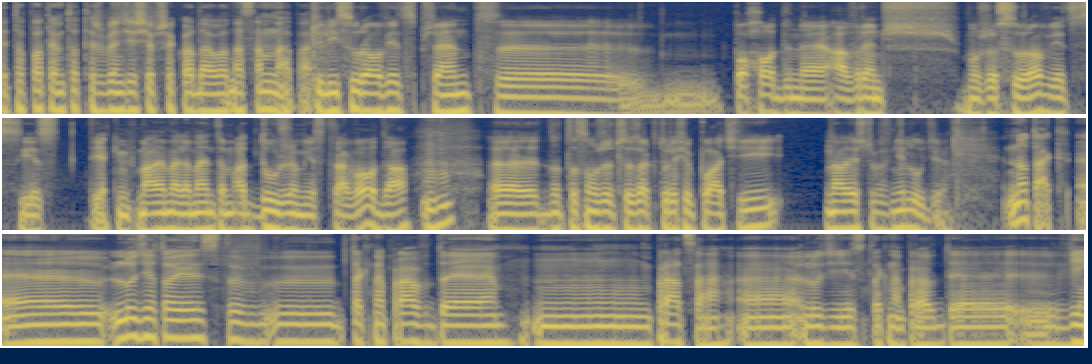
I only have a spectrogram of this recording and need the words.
y, to potem to też będzie się przekładało na sam napar. Czyli surowiec, sprzęt, pochodne, a wręcz może surowiec jest jakimś małym elementem, a dużym jest ta woda, mhm. E, no to są rzeczy, za które się płaci no ale jeszcze pewnie ludzie. No tak. E, ludzie to jest e, tak naprawdę mm, praca e, ludzi jest tak naprawdę wię,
